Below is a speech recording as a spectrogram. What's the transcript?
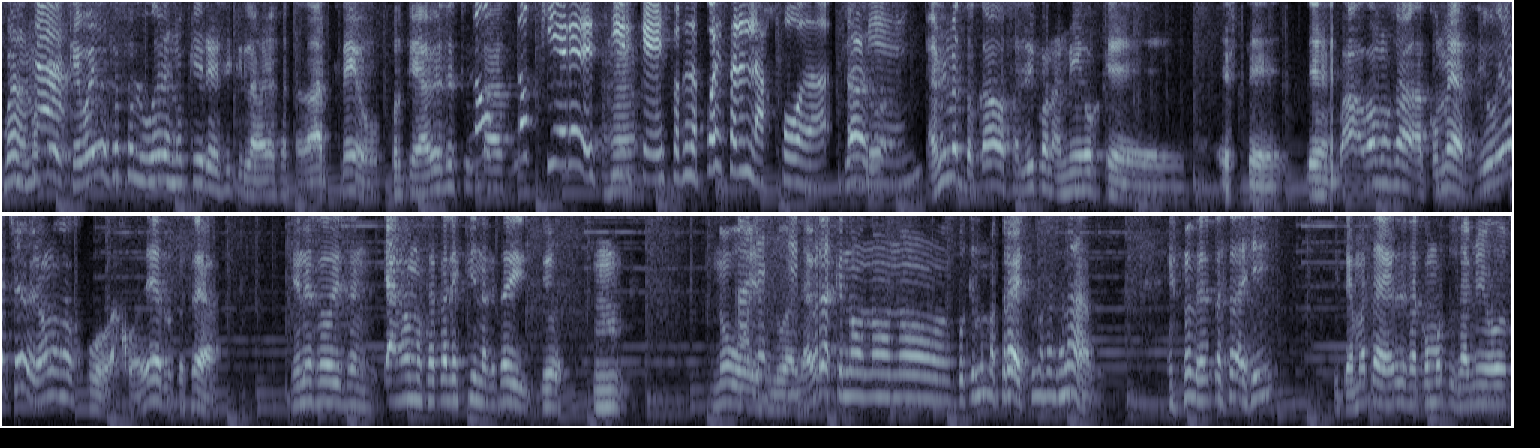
Bueno, O no sea- que, que vayas a esos lugares no quiere decir que la vayas a cagar, creo. Porque a veces tú no, estás. no quiere decir Ajá. que es, porque se puede estar en la joda Claro, también. a mí me ha tocado salir con amigos que este, dicen, "Va, vamos a, comer. Digo, ya chévere, vamos a, a joder, lo que sea. Y en eso dicen, ya vamos acá a la esquina que está ahí. Digo, "Mm, no voy A a, la ese lugar. strip. La verdad es que no, no, no, porque no me atrae, tú no haces nada. pues. Entonces estás ahí y te mata de risa como tus amigos,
